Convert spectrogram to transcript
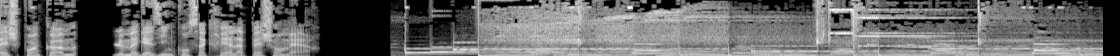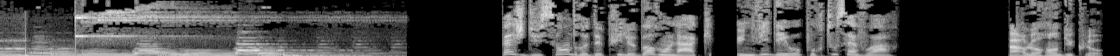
pêche.com, le magazine consacré à la pêche en mer. Pêche du cendre depuis le bord en lac, une vidéo pour tout savoir. Par Laurent Duclos.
